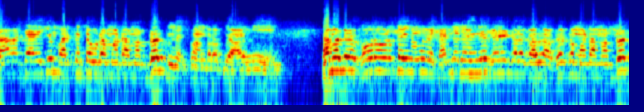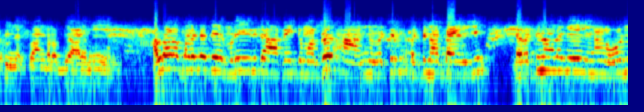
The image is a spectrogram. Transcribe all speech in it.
ராவத்தாரிக்கும் வருத்தத்தை விட மாட்டா மக்கள் இந்த சுவாந்த நமக்கு கௌரவத்தை நமக்கு தண்டனை கேட்கறக்கு கேட்க மாட்டான் மக்கள். இந்த சுவாந்த ரப்பி ஆலமி பழக்கத்தை முடிக்கிட்டு போயிட்டு மக்கள் அண்ணு வெட்டு வெட்டு நாத்தான் இந்த வெட்டு நாளைக்கு நாங்கள் ஓடி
